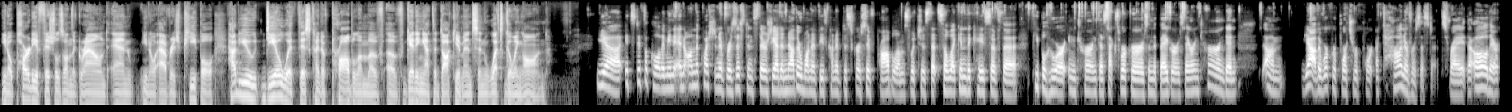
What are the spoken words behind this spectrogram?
you know, party officials on the ground and, you know, average people, how do you deal with this kind of problem of, of getting at the documents and what's going on? Yeah, it's difficult. I mean, and on the question of resistance, there's yet another one of these kind of discursive problems, which is that so, like in the case of the people who are interned, the sex workers and the beggars, they're interned, and um, yeah, the work reports report a ton of resistance, right? Oh, they're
